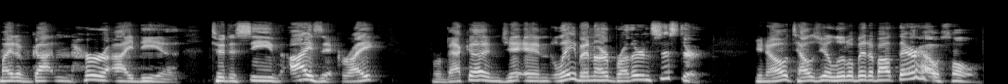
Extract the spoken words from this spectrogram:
might have gotten her idea to deceive Isaac, right? Rebecca and, J- and Laban are brother and sister. You know, tells you a little bit about their household.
